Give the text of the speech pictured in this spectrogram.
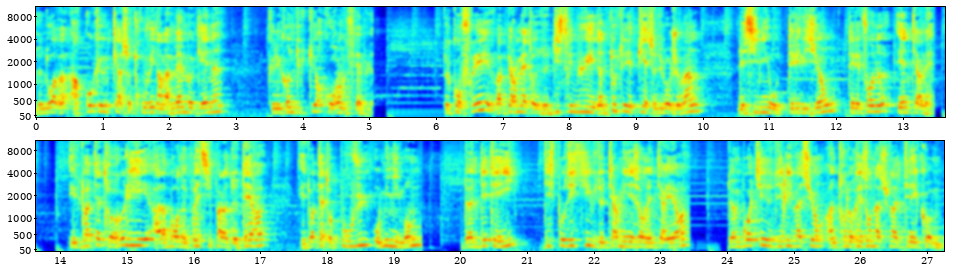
ne doivent en aucun cas se trouver dans la même gaine que les conducteurs courant faibles. Ce coffret va permettre de distribuer dans toutes les pièces du logement les signaux télévision, téléphone et Internet. Il doit être relié à la borne principale de terre et doit être pourvu au minimum d'un DTI, dispositif de terminaison intérieure, d'un boîtier de dérivation entre le réseau national télécom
